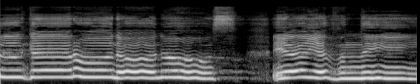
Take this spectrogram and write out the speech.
القرونوس يا يذنين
